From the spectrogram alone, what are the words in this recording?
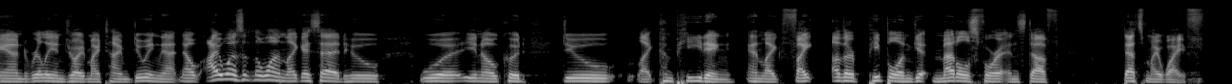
and really enjoyed my time doing that. Now, I wasn't the one, like I said, who would, you know, could do like competing and like fight other people and get medals for it and stuff. That's my wife.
